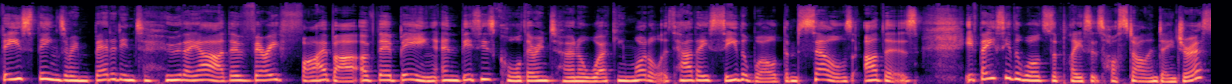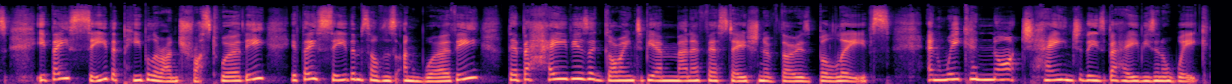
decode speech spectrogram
These things are embedded into who they are, their very fiber of their being. And this is called their internal working model. It's how they see the world, themselves, others. If they see the world as a place that's hostile and dangerous, if they see that people are untrustworthy, if they see themselves as unworthy, their behaviors are going to be a manifestation of those beliefs. And we cannot change these behaviors in a week.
